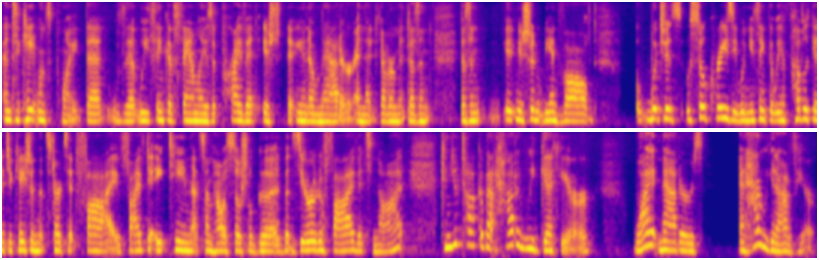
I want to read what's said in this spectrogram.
and to Caitlyn's point that that we think of family as a private ish, you know, matter, and that government doesn't doesn't it, it shouldn't be involved. Which is so crazy when you think that we have public education that starts at five, five to 18, that's somehow a social good, but zero to five, it's not. Can you talk about how did we get here, why it matters, and how do we get out of here?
